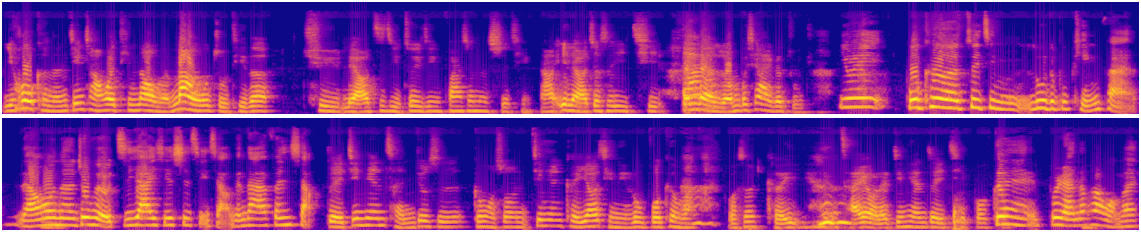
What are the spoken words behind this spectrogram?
以后可能经常会听到我们漫无主题的去聊自己最近发生的事情，然后一聊就是一期，根本容不下一个主题，因为。播客最近录的不频繁，然后呢，就会有积压一些事情想要跟大家分享。对，今天陈就是跟我说，今天可以邀请你录播客吗？我说可以，才有了今天这一期播客。对，不然的话，我们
